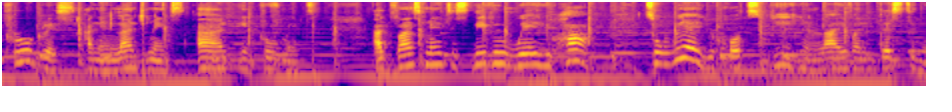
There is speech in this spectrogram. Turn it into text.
progress, and enlargement and improvement. Advancement is living where you are to where you ought to be in life and destiny.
